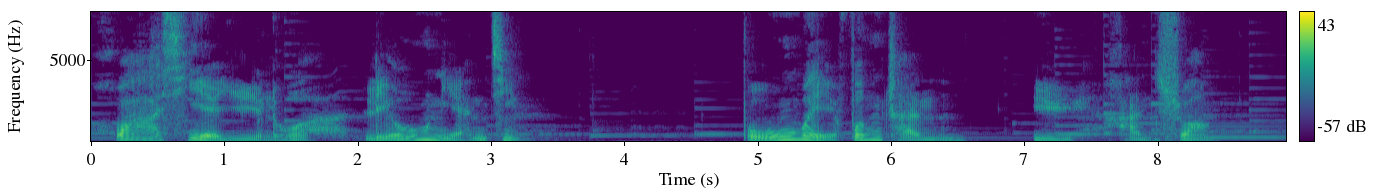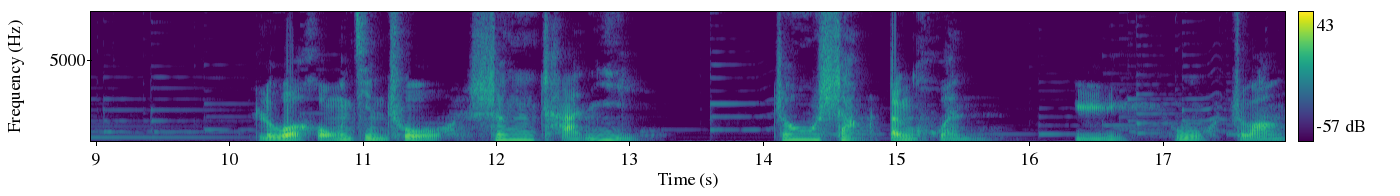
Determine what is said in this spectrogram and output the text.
花谢雨落流年尽，不畏风尘雨寒霜。落红尽处生禅意，舟上灯昏雨雾妆。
